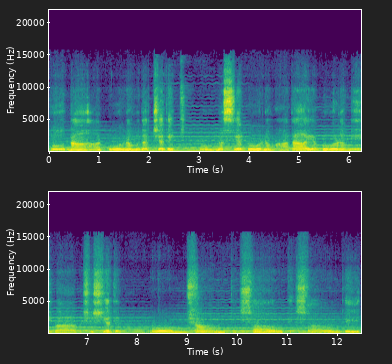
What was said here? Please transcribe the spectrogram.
पूर्णात् पूर्णमुदच्यते पूर्णस्य पूर्णमादाय पूर्णमेवावशिष्यते। ॐ शान्ति शान्ति शान्तिः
